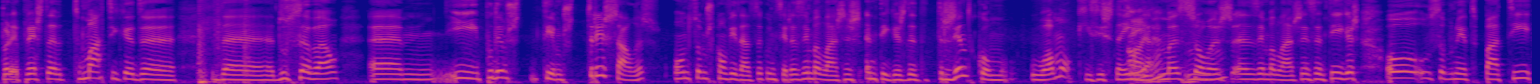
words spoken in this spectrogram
para, esta temática da, da- do sabão eh, e podemos temos três salas onde somos convidados a conhecer as embalagens antigas de detergente, como o Omo, que existe ainda, Olha. mas são as, as embalagens antigas, ou o sabonete Pati,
